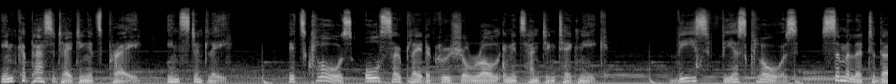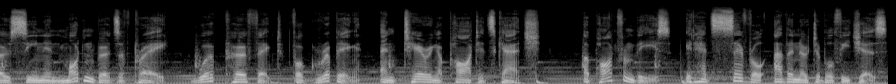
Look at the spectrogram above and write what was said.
incapacitating its prey instantly. Its claws also played a crucial role in its hunting technique. These fierce claws, similar to those seen in modern birds of prey, were perfect for gripping and tearing apart its catch. Apart from these, it had several other notable features.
